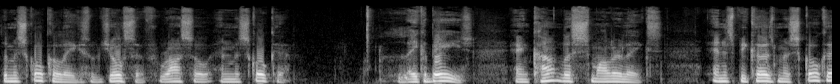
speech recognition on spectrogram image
the Muskoka lakes of Joseph, Rosseau, and Muskoka, Lake Bays, and countless smaller lakes. And it's because Muskoka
